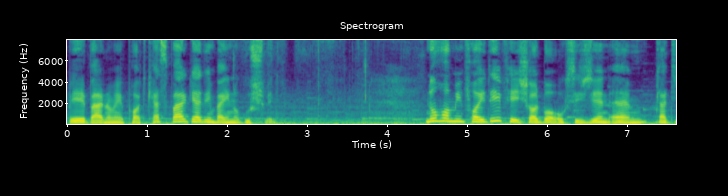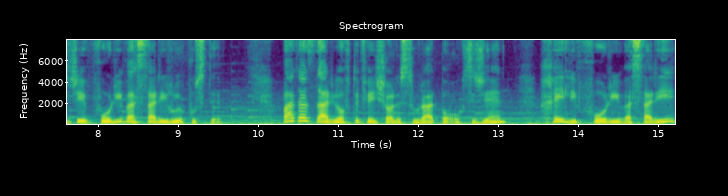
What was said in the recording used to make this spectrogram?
به برنامه پادکست برگردیم و اینو گوش بدیم نهمین فایده فیشال با اکسیژن نتیجه فوری و سریع روی پوسته. بعد از دریافت فیشال صورت با اکسیژن خیلی فوری و سریع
